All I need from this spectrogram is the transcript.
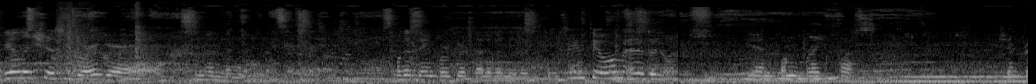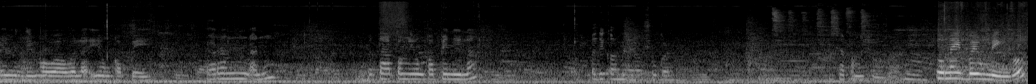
Delicious burger. Ang ganda naman. Maganda yung burger talaga nila dito. Ayun, Tio, may ano doon, oh. Yan, pang breakfast. Siyempre, hindi mawawala yung kape. Parang, ano, matapang yung kape nila. Pwede ka mayroong sugar. Isa pang sugar. Hmm. Tunay ba yung mango?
